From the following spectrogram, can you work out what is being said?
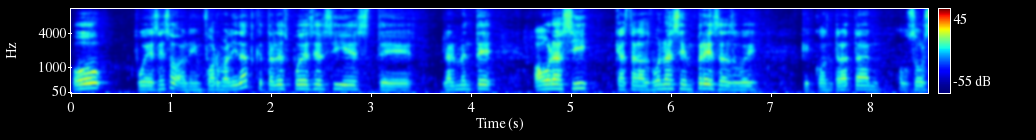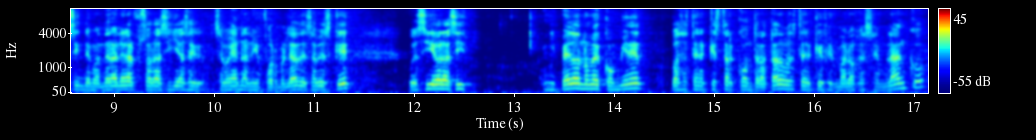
O pues eso, a la informalidad, que tal vez puede ser si este, realmente, ahora sí, que hasta las buenas empresas, güey, que contratan outsourcing de manera legal, pues ahora sí ya se, se vayan a la informalidad de, ¿sabes qué? Pues sí, ahora sí, ni pedo, no me conviene, vas a tener que estar contratado, vas a tener que firmar hojas en blanco,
